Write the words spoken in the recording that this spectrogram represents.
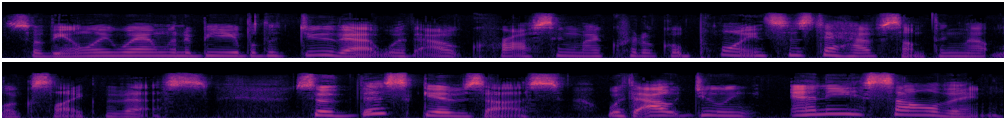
So the only way I'm going to be able to do that without crossing my critical points is to have something that looks like this. So this gives us, without doing any solving,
